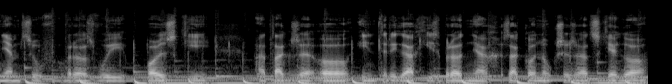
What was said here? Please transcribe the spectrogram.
Niemców w rozwój Polski, a także o intrygach i zbrodniach zakonu krzyżackiego,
